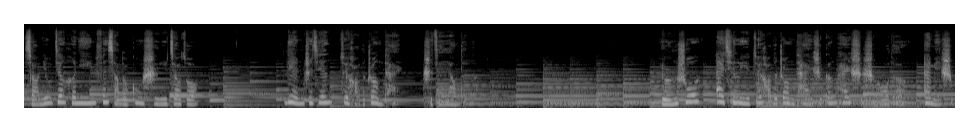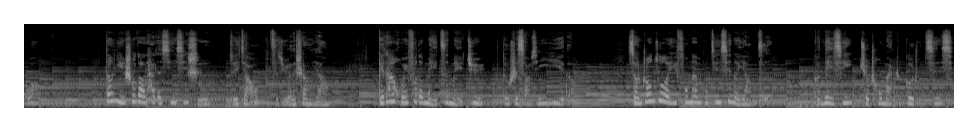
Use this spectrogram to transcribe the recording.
小妞将和您分享的故事叫做《恋人之间最好的状态是怎样的呢？》有人说，爱情里最好的状态是刚开始时候的暧昧时光。当你收到他的信息时，嘴角不自觉的上扬，给他回复的每字每句都是小心翼翼的，想装作一副漫不经心的样子，可内心却充满着各种欣喜，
